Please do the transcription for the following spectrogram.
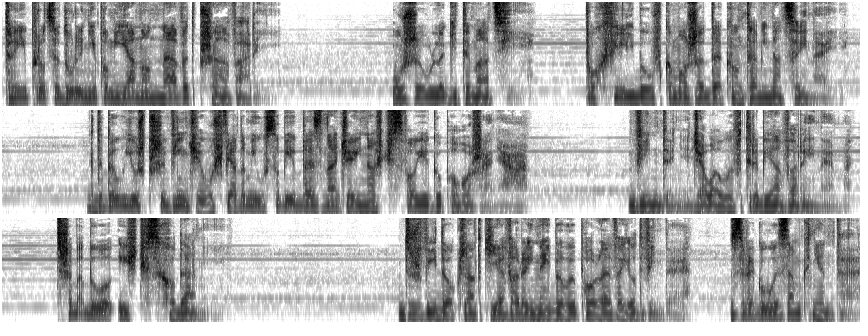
Tej procedury nie pomijano nawet przy awarii. Użył legitymacji. Po chwili był w komorze dekontaminacyjnej. Gdy był już przy windzie, uświadomił sobie beznadziejność swojego położenia. Windy nie działały w trybie awaryjnym. Trzeba było iść schodami. Drzwi do klatki awaryjnej były po lewej od windy, z reguły zamknięte.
